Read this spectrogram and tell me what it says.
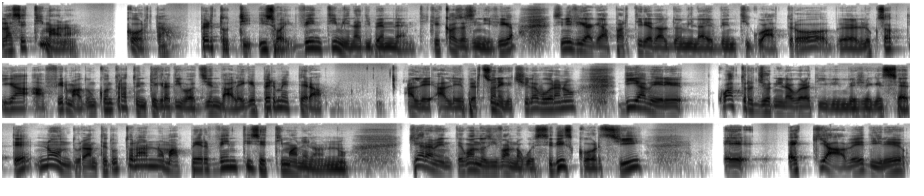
la settimana corta per tutti i suoi 20.000 dipendenti. Che cosa significa? Significa che a partire dal 2024 eh, Luxottica ha firmato un contratto integrativo aziendale che permetterà alle, alle persone che ci lavorano di avere quattro giorni lavorativi invece che sette, non durante tutto l'anno, ma per 20 settimane l'anno. Chiaramente quando si fanno questi discorsi è, è chiave dire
